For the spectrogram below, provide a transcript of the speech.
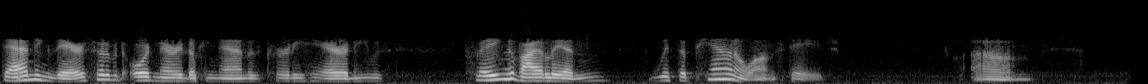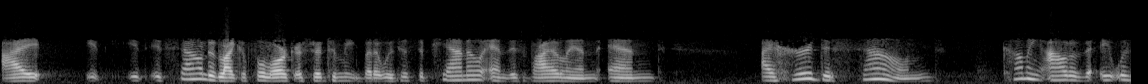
standing there, sort of an ordinary-looking man with curly hair, and he was playing the violin with the piano on stage. Um, I it, it sounded like a full orchestra to me, but it was just a piano and this violin, and I heard this sound coming out of the. It was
